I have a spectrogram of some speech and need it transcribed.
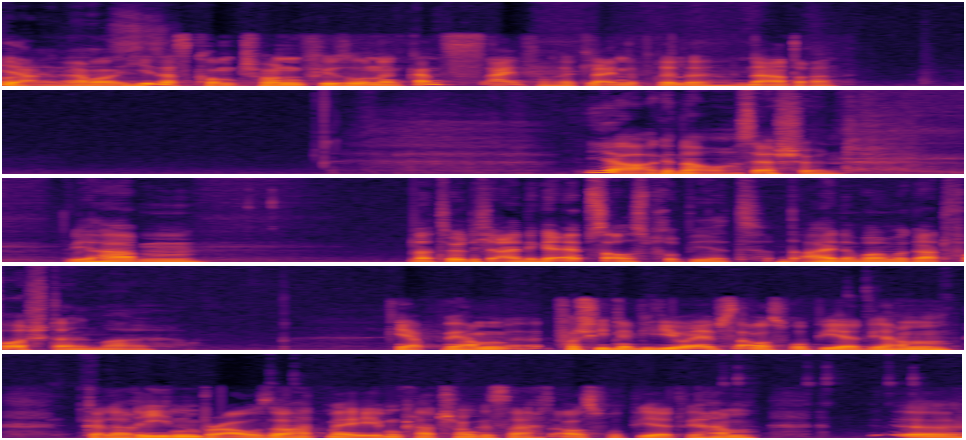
Ja, ja aber hier das kommt schon für so eine ganz einfache kleine Brille nah dran. Ja, genau, sehr schön. Wir haben natürlich einige Apps ausprobiert und eine wollen wir gerade vorstellen mal. Ja, wir haben verschiedene Video-Apps ausprobiert. Wir haben Galerien, Browser, hat man eben gerade schon gesagt, ausprobiert. Wir haben äh,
